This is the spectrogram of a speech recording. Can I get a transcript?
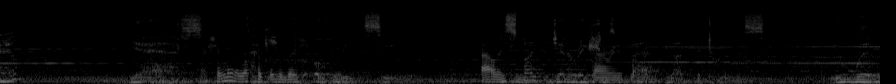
Hell? Yes. Actually, I'm gonna look up Thank the you for opening the seal. Despite the generations of bad blood between us, you will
